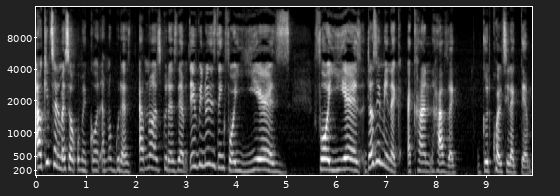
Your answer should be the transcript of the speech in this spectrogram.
I'll keep telling myself, "Oh my god, I'm not good as I'm not as good as them." They've been doing this thing for years, for years. Doesn't mean like I can't have like good quality like them,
